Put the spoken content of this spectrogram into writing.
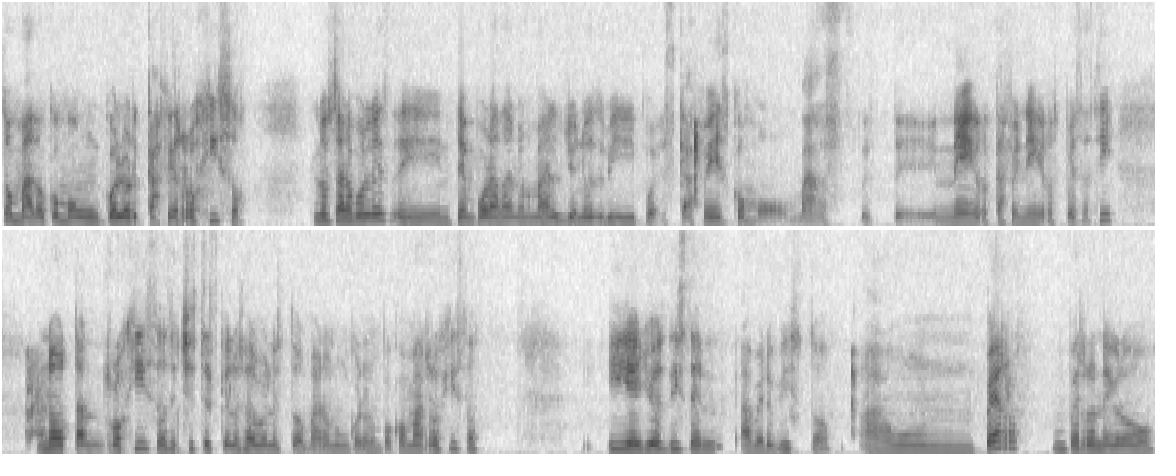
tomado como un color café rojizo. Los árboles en temporada normal yo los vi pues cafés como más este negros, café negros, pues así, no tan rojizos. El chiste es que los árboles tomaron un color un poco más rojizo. Y ellos dicen haber visto a un perro, un perro negro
